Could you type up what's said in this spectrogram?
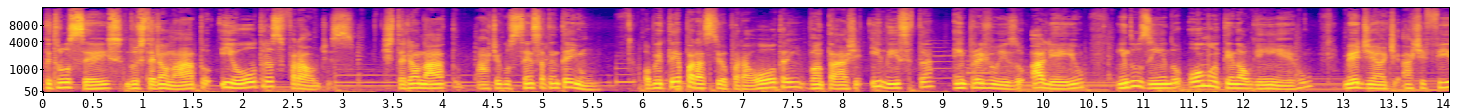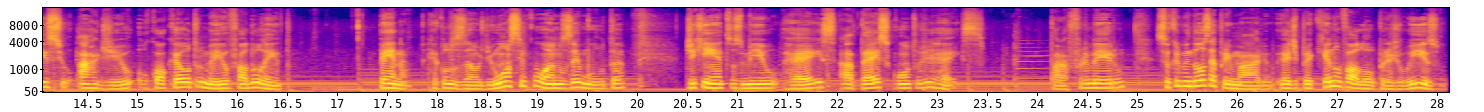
Capítulo 6 do estelionato e outras fraudes. Estelionato, artigo 171 obter para si ou para outrem vantagem ilícita em prejuízo alheio, induzindo ou mantendo alguém em erro, mediante artifício, ardil ou qualquer outro meio fraudulento. Pena: reclusão de 1 a 5 anos e multa de 500 mil réis a 10 contos de réis. Parágrafo 1. Se o criminoso é primário e é de pequeno valor prejuízo,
